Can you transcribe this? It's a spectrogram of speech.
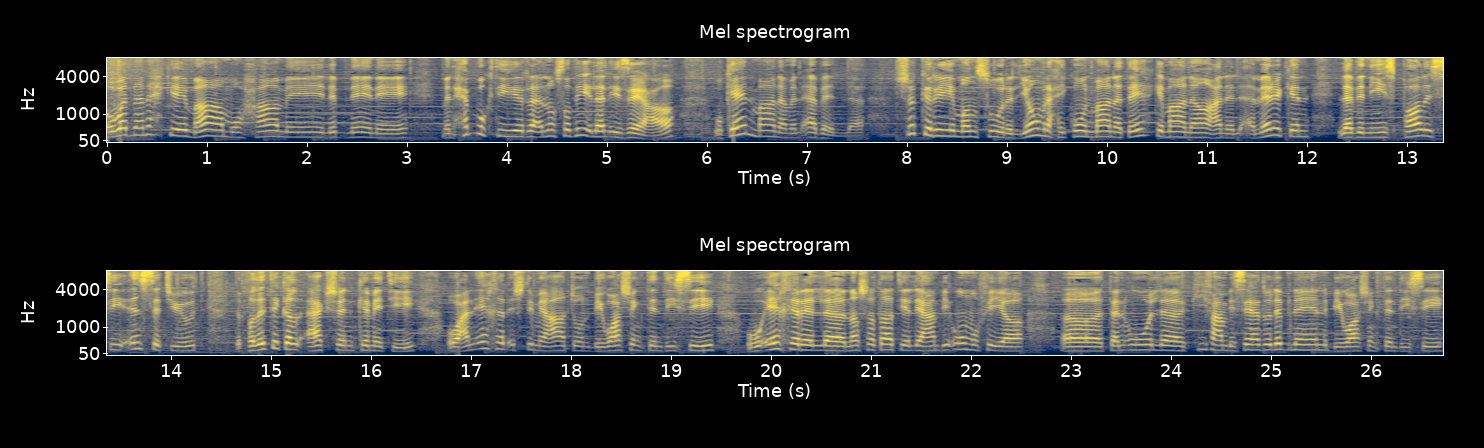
وبدنا نحكي مع محامي لبناني منحبه كتير لأنه صديق للإذاعة وكان معنا من قبل شكري منصور. اليوم رح يكون معنا تيحكي معنا عن ال American Lebanese Policy Institute The Political Action Committee وعن آخر اجتماعاتهم بواشنطن دي سي وآخر النشاطات يلي عم بيقوموا فيها. آه تنقول كيف عم بيساعدوا لبنان بواشنطن دي سي.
